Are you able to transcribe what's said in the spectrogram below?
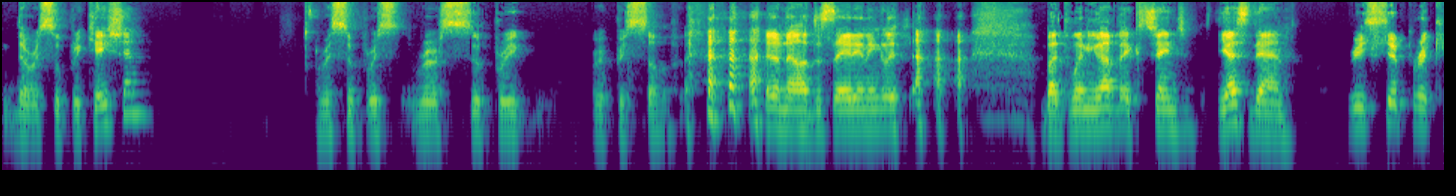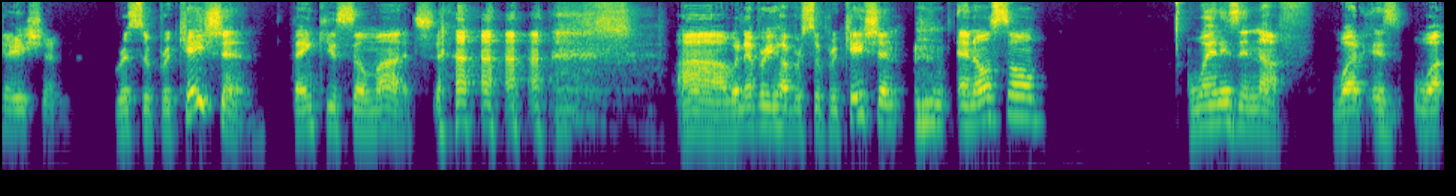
the reciprocation, reciproc, reciproc, reciproc I don't know how to say it in English, but when you have exchange, yes, Dan. Reciprocation. Reciprocation. Thank you so much. uh, whenever you have reciprocation, and also when is enough? What is what?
